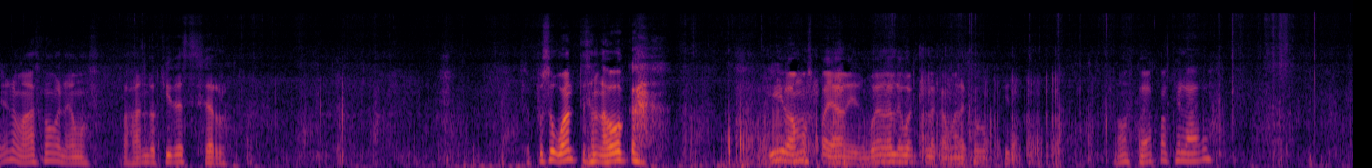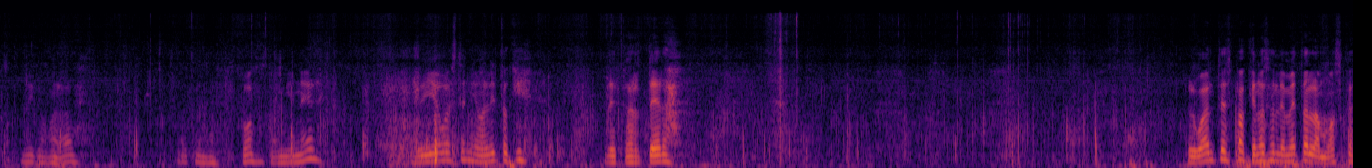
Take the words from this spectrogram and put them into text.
Miren nomás cómo venimos, bajando aquí de este cerro. Se puso guantes en la boca. Y vamos para allá, miren. Voy a darle vuelta a la cámara un poquito. Vamos para allá, para aquel lado. Mi camarada. Las cosas también él. Yo llevo este animalito aquí de cartera. El guante es para que no se le meta la mosca.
